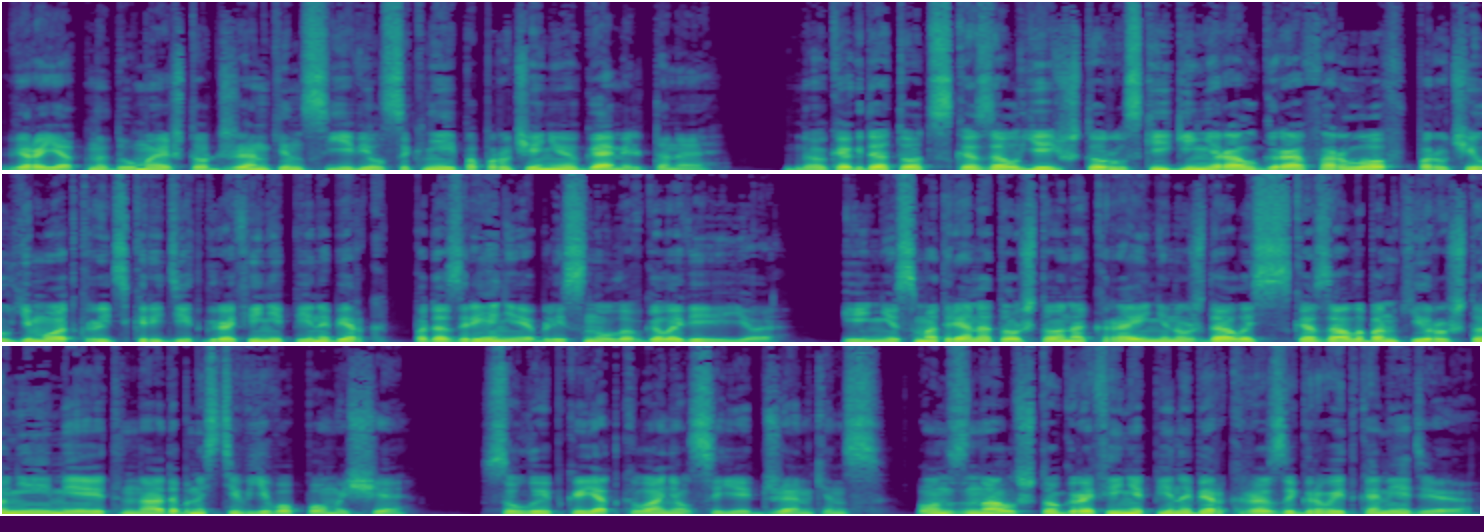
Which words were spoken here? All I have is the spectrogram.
вероятно, думая, что Дженкинс явился к ней по поручению Гамильтона, но когда тот сказал ей, что русский генерал граф Орлов поручил ему открыть кредит графине Пинеберг, подозрение блеснуло в голове ее. И, несмотря на то, что она крайне нуждалась, сказала банкиру, что не имеет надобности в его помощи. С улыбкой откланялся ей Дженкинс. Он знал, что графиня Пинеберг разыгрывает комедию,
